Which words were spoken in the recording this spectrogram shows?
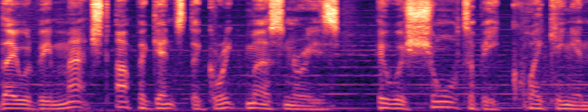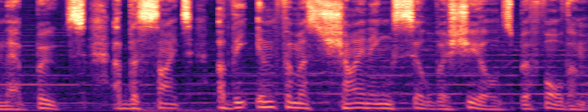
they would be matched up against the Greek mercenaries who were sure to be quaking in their boots at the sight of the infamous shining silver shields before them.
